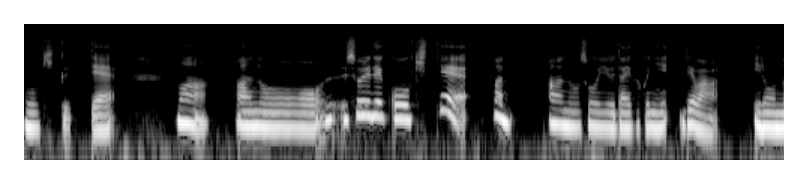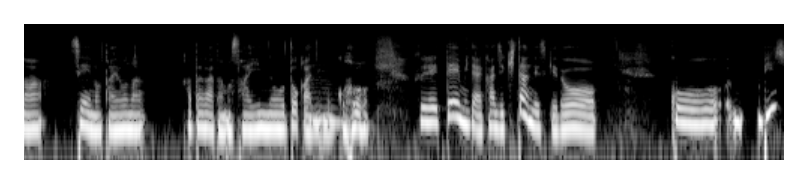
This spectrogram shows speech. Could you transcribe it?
大きくって、まあ、あのそれでこう来て、まあ、あの、そういう大学に、ではいろんな性の多様な方々の才能とかにもこう、触れてみたいな感じで来たんですけど、こう、ビジ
